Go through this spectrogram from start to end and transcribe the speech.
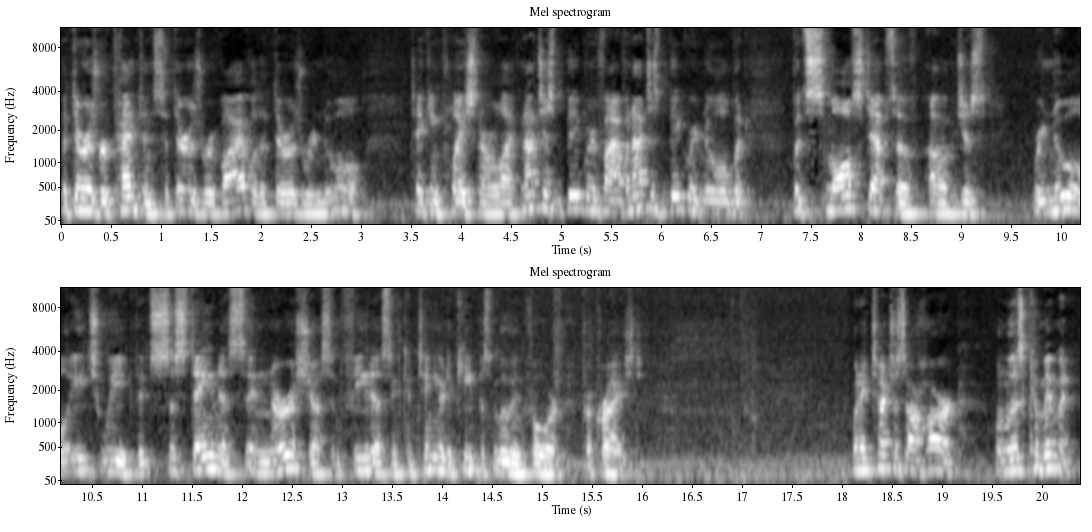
That there is repentance, that there is revival, that there is renewal taking place in our life. Not just big revival, not just big renewal, but but small steps of, of just renewal each week that sustain us and nourish us and feed us and continue to keep us moving forward for Christ. When He touches our heart, when this commitment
